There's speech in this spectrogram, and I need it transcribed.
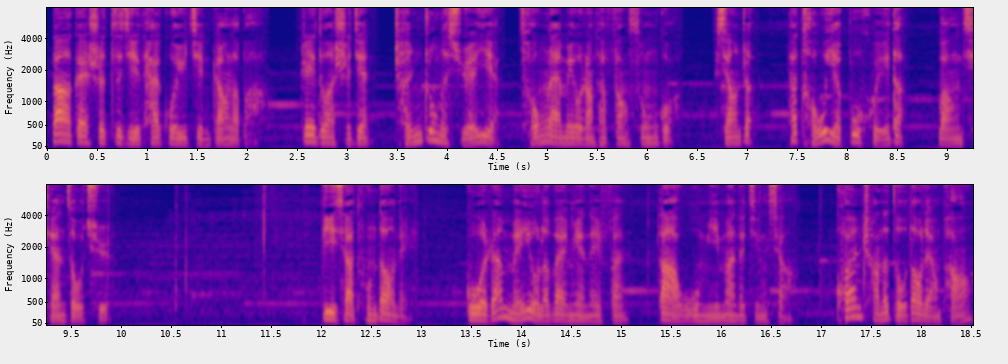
大概是自己太过于紧张了吧？这段时间沉重的学业从来没有让他放松过。想着，他头也不回的往前走去。地下通道内，果然没有了外面那番大雾弥漫的景象。宽敞的走道两旁，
